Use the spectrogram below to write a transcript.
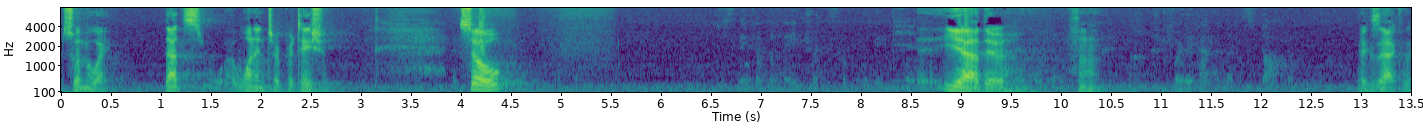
swim away. That's one interpretation. So, yeah, they're. Hmm, exactly.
